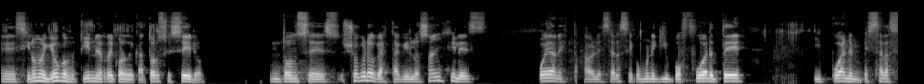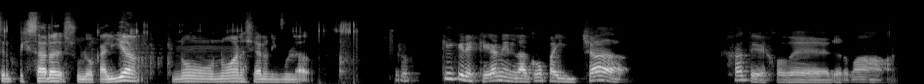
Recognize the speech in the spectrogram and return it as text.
Eh, si no me equivoco, tiene récord de 14-0. Entonces, yo creo que hasta que Los Ángeles puedan establecerse como un equipo fuerte y puedan empezar a hacer pesar su localidad, no, no van a llegar a ningún lado. ¿Pero qué crees que ganen la copa hinchada? Jate de joder, hermano.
